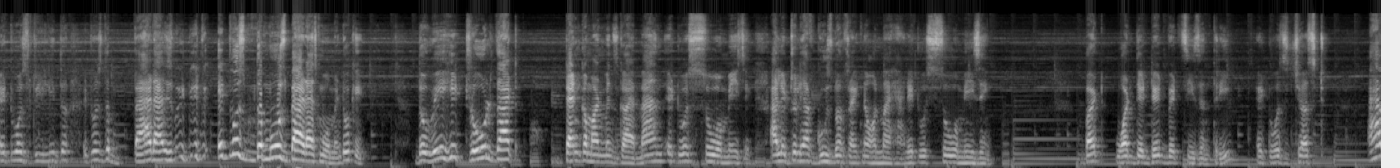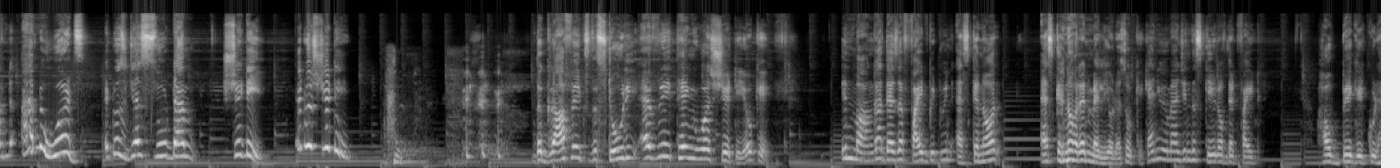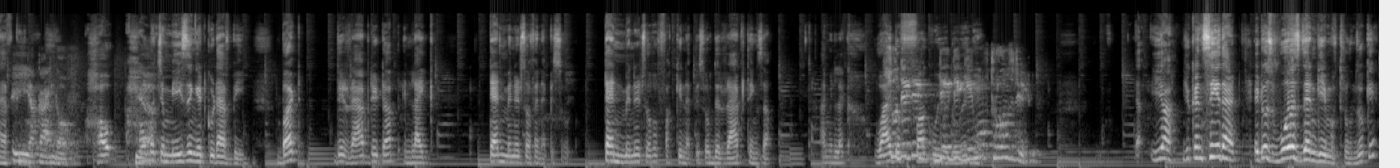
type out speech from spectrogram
It was really the. It was the badass. It, it, it was the most badass moment, okay? The way he trolled that Ten Commandments guy, man, it was so amazing. I literally have goosebumps right now on my hand. It was so amazing. But what they did with season 3, it was just. I have, I have no words. It was just so damn shitty. It was shitty. the graphics, the story, everything was shitty. Okay. In manga, there's a fight between Escanor, Escanor and Meliodas. Okay, can you imagine the scale of that fight? How big it could have been? yeah, kind of. How how Yeah. much amazing it could have been. But they wrapped it up in like 10 minutes of an episode. 10 minutes of a fucking episode. They wrapped things up. I mean, like, why so the they fuck did. were They, you they Game it? of Thrones did. Yeah, you can say that. It was worse than Game of Thrones, okay?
